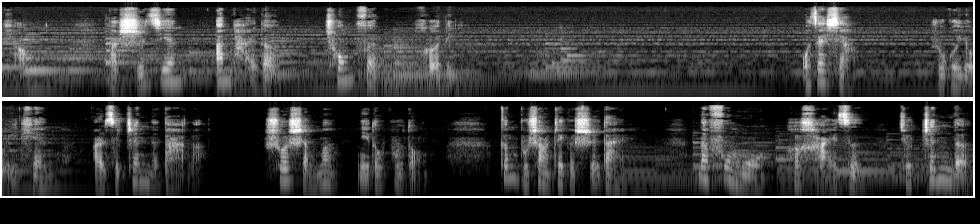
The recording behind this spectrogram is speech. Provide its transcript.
条，把时间安排的充分合理。我在想，如果有一天儿子真的大了，说什么你都不懂，跟不上这个时代，那父母和孩子就真的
